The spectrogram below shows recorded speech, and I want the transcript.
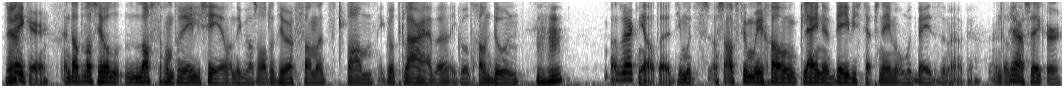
Ja. zeker. En dat was heel lastig om te realiseren. Want ik was altijd heel erg van het... bam, ik wil het klaar hebben. Ik wil het gewoon doen. Mhm. Maar dat werkt niet altijd. Je moet, als af en toe moet je gewoon kleine baby steps nemen om het beter te maken. En dat, Ja, zeker.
